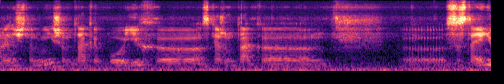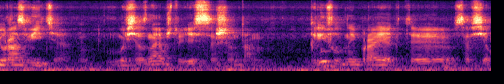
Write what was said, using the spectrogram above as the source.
рыночным нишам, так и по их, э, скажем так, э, состоянию развития. Мы все знаем, что есть совершенно там гринфилдные проекты, совсем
